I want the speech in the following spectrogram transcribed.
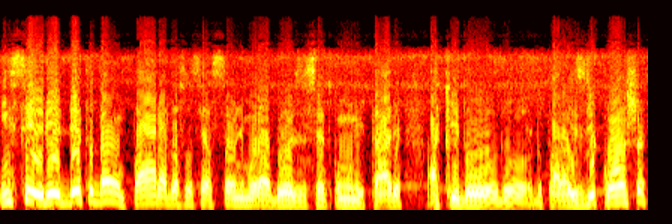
inserir dentro da Ampara, da Associação de Moradores e Centro Comunitário aqui do, do, do Paraíso de Concha,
